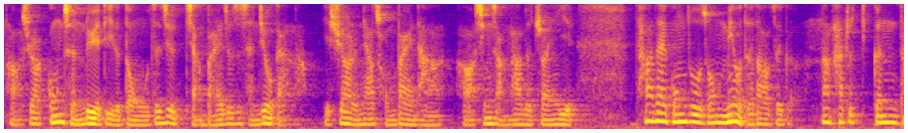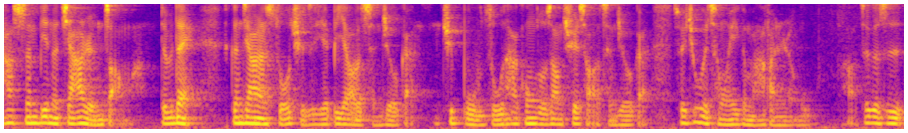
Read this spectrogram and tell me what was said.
啊，需要攻城略地的动物。这就讲白了就是成就感了。也需要人家崇拜他，啊，欣赏他的专业。他在工作中没有得到这个，那他就跟他身边的家人找嘛，对不对？跟家人索取这些必要的成就感，去补足他工作上缺少的成就感，所以就会成为一个麻烦人物。啊，这个是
